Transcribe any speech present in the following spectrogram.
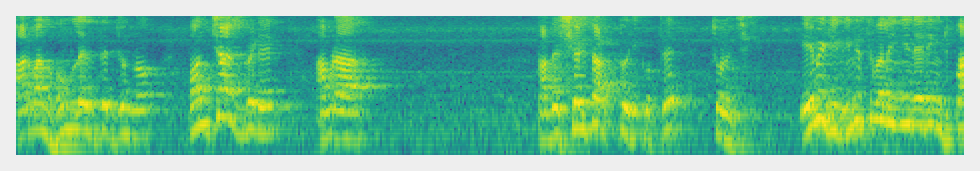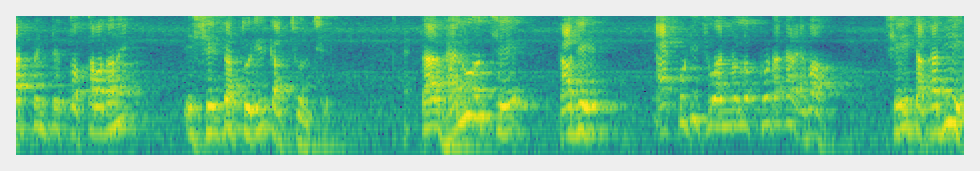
আরবান হোমলেসদের জন্য পঞ্চাশ বেডের আমরা তাদের শেল্টার তৈরি করতে চলেছি। এমইডি মিউনিসিপ্যাল ইঞ্জিনিয়ারিং ডিপার্টমেন্টের তত্ত্বাবধানে এই শেল্টার তৈরির কাজ চলছে। তার ভ্যালু হচ্ছে কাজের এক কোটি চুয়ান্ন লক্ষ টাকার অ্যাভাব। সেই টাকা দিয়ে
